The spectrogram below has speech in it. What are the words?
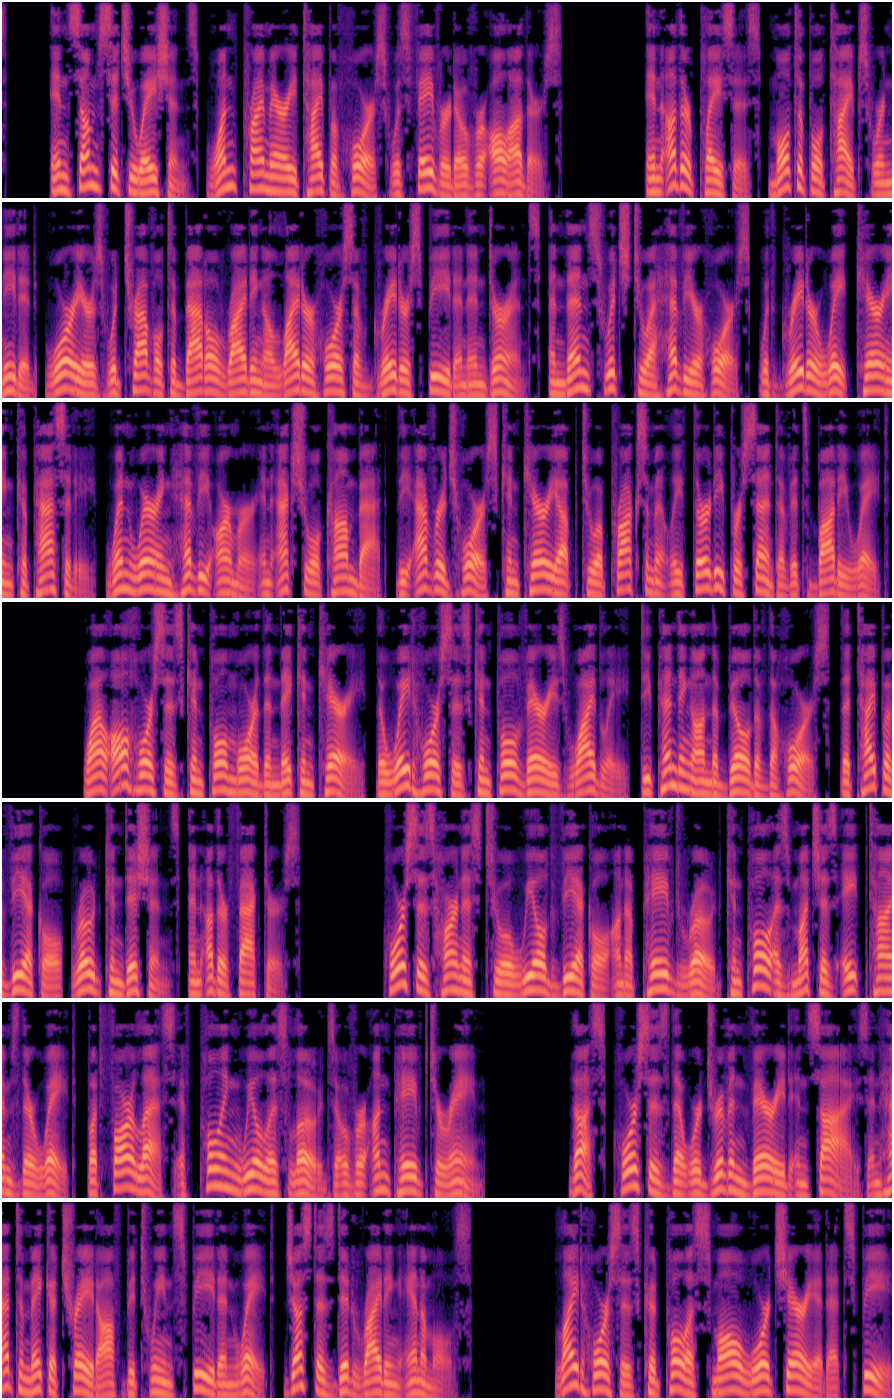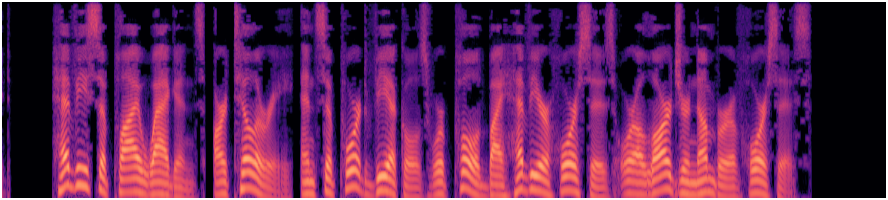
In some situations, one primary type of horse was favored over all others. In other places, multiple types were needed. Warriors would travel to battle riding a lighter horse of greater speed and endurance, and then switch to a heavier horse, with greater weight carrying capacity. When wearing heavy armor in actual combat, the average horse can carry up to approximately 30% of its body weight. While all horses can pull more than they can carry, the weight horses can pull varies widely, depending on the build of the horse, the type of vehicle, road conditions, and other factors. Horses harnessed to a wheeled vehicle on a paved road can pull as much as eight times their weight, but far less if pulling wheelless loads over unpaved terrain. Thus, horses that were driven varied in size and had to make a trade-off between speed and weight, just as did riding animals. Light horses could pull a small war chariot at speed. Heavy supply wagons, artillery, and support vehicles were pulled by heavier horses or a larger number of horses.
